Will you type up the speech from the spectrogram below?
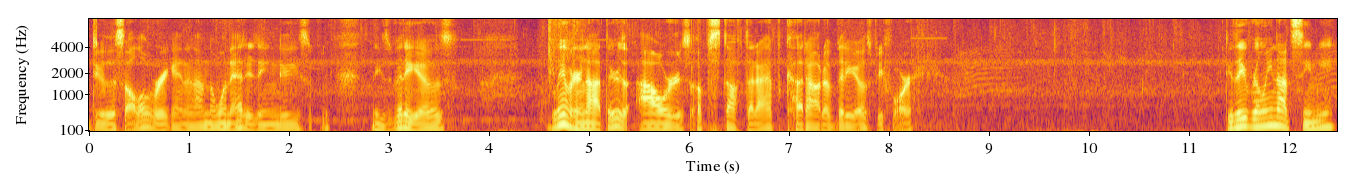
do this all over again, and I'm the one editing these these videos. Believe it or not, there's hours of stuff that I have cut out of videos before. Do they really not see me?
